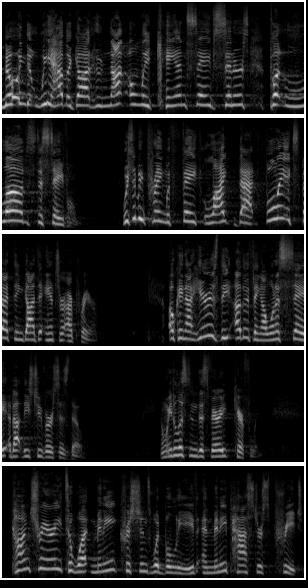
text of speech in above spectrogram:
knowing that we have a God who not only can save sinners, but loves to save them. We should be praying with faith like that, fully expecting God to answer our prayer. Okay, now here is the other thing I want to say about these two verses, though. And we need to listen to this very carefully. Contrary to what many Christians would believe and many pastors preach,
